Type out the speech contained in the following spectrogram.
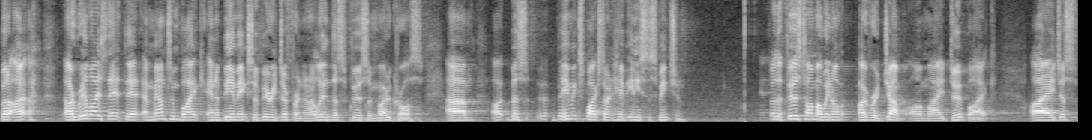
But I, I realized that, that a mountain bike and a BMX are very different. And I learned this first in motocross. Um, uh, BMX bikes don't have any suspension. So the first time I went off, over a jump on my dirt bike, I just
